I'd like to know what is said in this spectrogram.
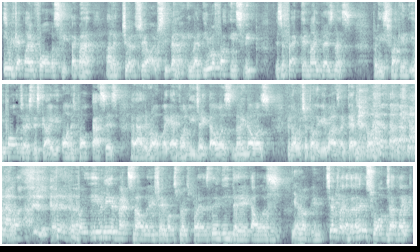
he would get by on four hours sleep like man and a journalist say oh I was sleeping like he went you were fucking sleep is affecting my business but he's fucking he apologised this guy on his podcast says I had it wrong like everyone needs eight hours nine hours you know which I don't think he was I definitely but, but even he admits now like you say about the Spurs players they need their eight hours. Yeah. you know what I mean? Same as like I, th- I think the Swans had like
